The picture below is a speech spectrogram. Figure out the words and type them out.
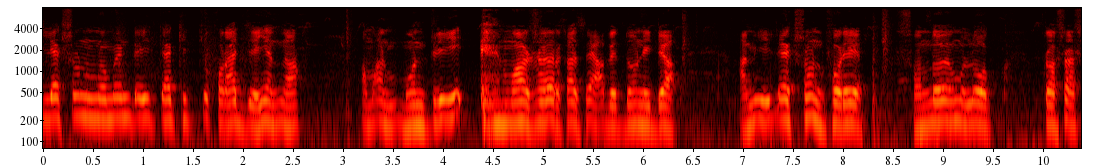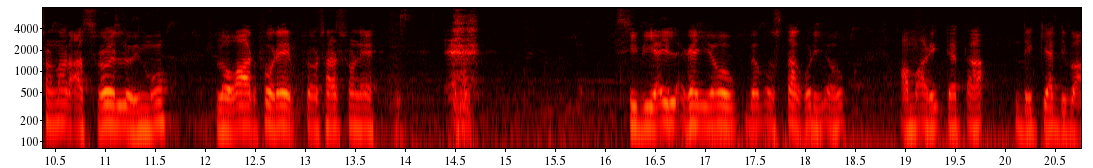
ইলেকশন মুভমেন্টে এটা কিচ্ছু করার যাই না। আমার মন্ত্রী মহাশয়ের কাছে আবেদন এটা আমি ইলেকশন পরে সন্দেহমূলক প্রশাসনের আশ্রয় লইমু। লওয়ার পরে প্রশাসনে সিবিআই লাগাই হোক, ব্যবস্থা করি হোক, আমার এটা দেখিয়া দিবা।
